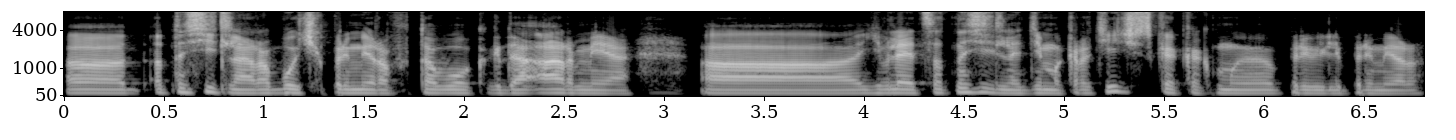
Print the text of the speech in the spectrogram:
относительно рабочих примеров того, когда армия является относительно демократической, как мы привели пример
